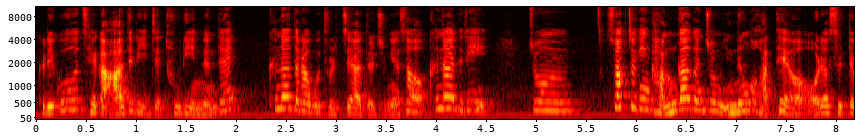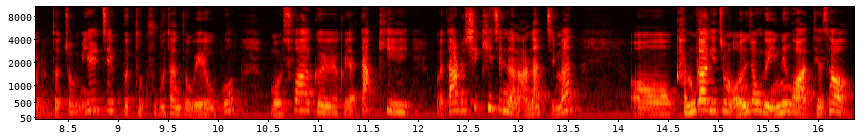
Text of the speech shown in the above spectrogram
그리고 제가 아들이 이제 둘이 있는데 큰 아들하고 둘째 아들 중에서 큰 아들이 좀 수학적인 감각은 좀 있는 것 같아요. 어렸을 때부터 좀 일찍부터 구구단도 외우고 뭐 수학을 그냥 딱히 뭐 따로 시키지는 않았지만 어, 감각이 좀 어느 정도 있는 것 같아서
